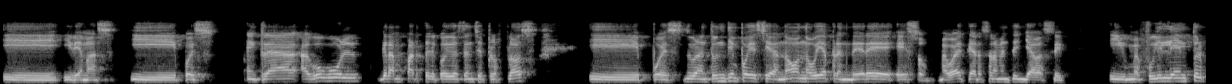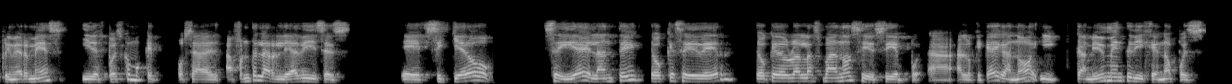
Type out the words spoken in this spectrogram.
Y, y demás. Y pues entré a Google, gran parte del código está en C++, y pues durante un tiempo decía, no, no voy a aprender eh, eso, me voy a quedar solamente en JavaScript. Y me fui lento el primer mes y después como que, o sea, afronta la realidad y dices, eh, si quiero seguir adelante, tengo que ceder, tengo que doblar las manos y decir pues, a, lo que caiga, ¿no? Y cambié mi mente y dije, no, pues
